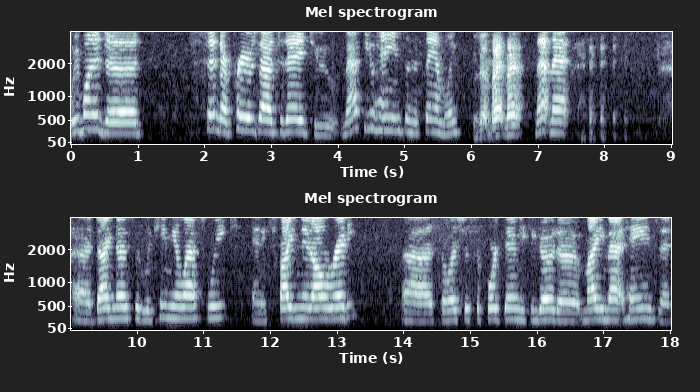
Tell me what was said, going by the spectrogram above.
We wanted to send our prayers out today to Matthew Haynes and the family. Is that Matt Matt? Matt Matt, uh, diagnosed with leukemia last week, and he's fighting it already. Uh, so let's just support them. You can go to Mighty Matt Haynes and,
